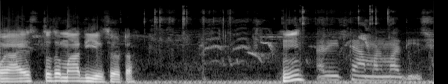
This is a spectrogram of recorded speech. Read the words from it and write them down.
ওই আয়েস তো তো মা দিয়েছে ওটা। হুম? আর এইটা আমার মা দিয়েছে।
